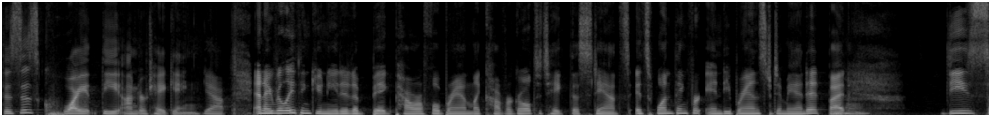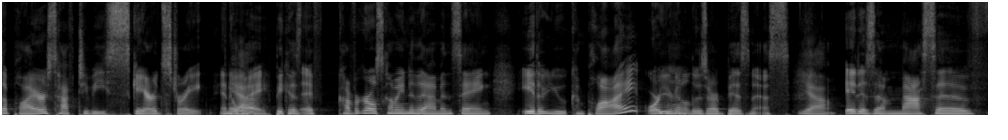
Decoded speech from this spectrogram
this is quite the undertaking. Yeah. And I really think you needed a big, powerful brand like CoverGirl to take this stance. It's one thing for indie brands to demand it, but these suppliers have to be scared straight in a way because if CoverGirl's coming to them and saying either you comply or you're going to lose our business, Yeah. it is a massive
